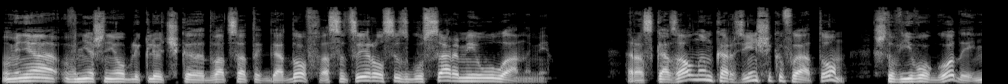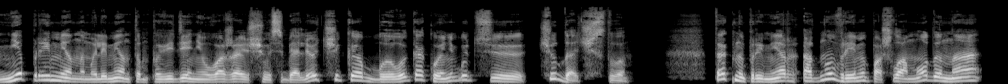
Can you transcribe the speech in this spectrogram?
У меня внешний облик летчика двадцатых годов ассоциировался с гусарами и уланами. Рассказал нам Корзинщиков и о том, что в его годы непременным элементом поведения уважающего себя летчика было какое-нибудь э, чудачество. Так, например, одно время пошла мода на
